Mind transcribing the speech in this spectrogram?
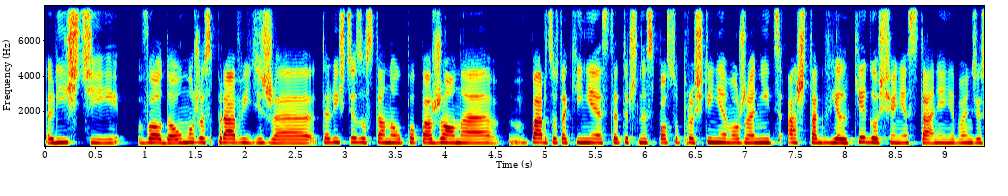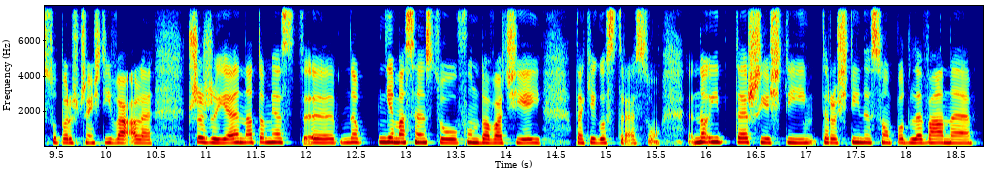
liści wodą może sprawić, że te liście zostaną poparzone w bardzo taki nieestetyczny sposób. Roślinie może nic aż tak wielkiego się nie stanie, nie będzie super szczęśliwa, ale przeżyje. Natomiast y, no, nie ma sensu fundować jej takiego stresu. No i też jeśli te rośliny są podlewane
